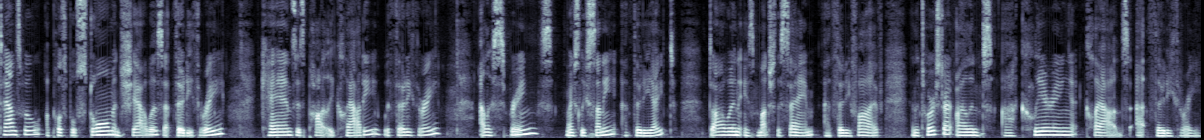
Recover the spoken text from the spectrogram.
Townsville, a possible storm and showers at 33. Cairns is partly cloudy with 33. Alice Springs, mostly sunny at 38. Darwin is much the same at 35, and the Torres Strait Islands are clearing clouds at 33.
